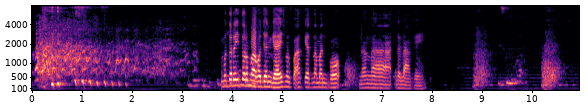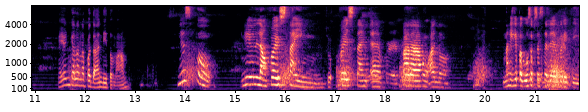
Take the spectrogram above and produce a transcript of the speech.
Moderator ba ako dyan guys? Magpaakyat naman po. ng ah, lalaki. Ngayon ka lang napadaan dito, ma'am? Yes po. Ngayon lang, first time. First time ever. Para kung ano, nakikipag-usap sa celebrity.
